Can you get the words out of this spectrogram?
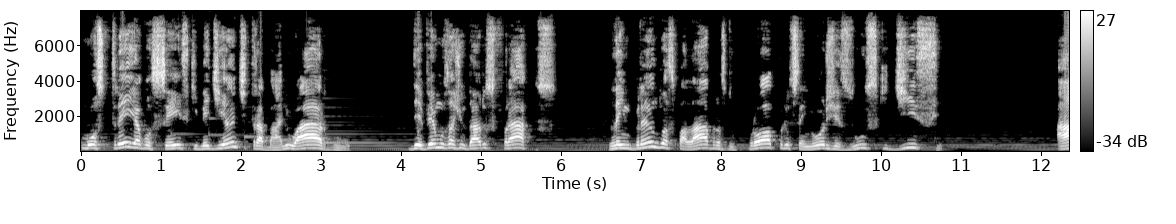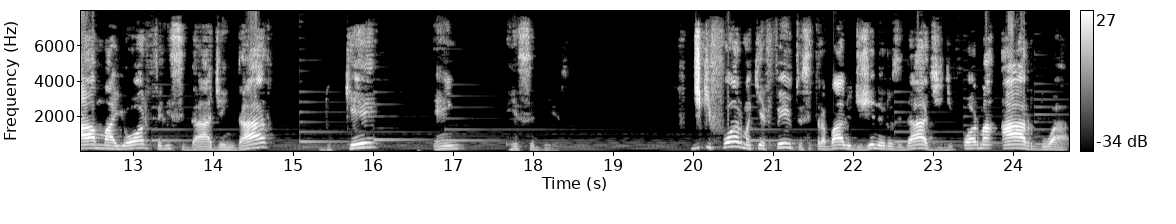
mostrei a vocês que, mediante trabalho árduo, devemos ajudar os fracos, lembrando as palavras do próprio Senhor Jesus que disse: Há maior felicidade em dar do que em receber. De que forma que é feito esse trabalho de generosidade? De forma árdua.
